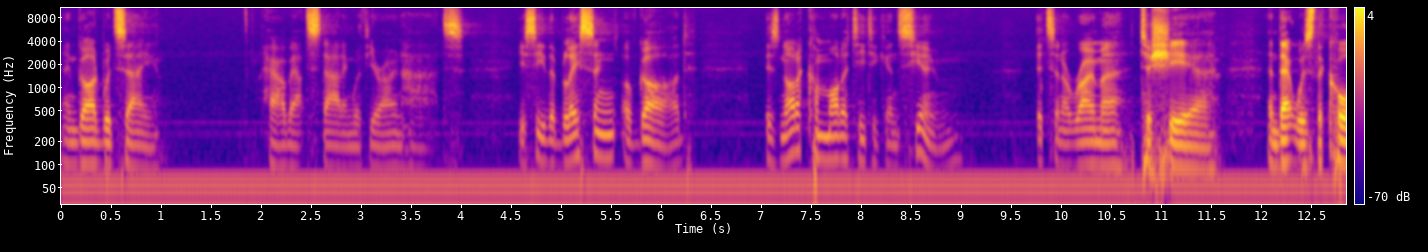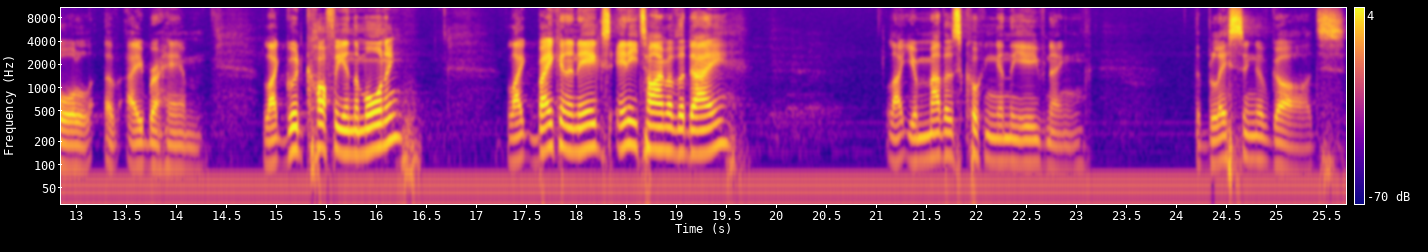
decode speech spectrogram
And God would say, How about starting with your own hearts? You see, the blessing of God is not a commodity to consume, it's an aroma to share. And that was the call of Abraham. Like good coffee in the morning, like bacon and eggs any time of the day, like your mother's cooking in the evening, the blessing of God's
